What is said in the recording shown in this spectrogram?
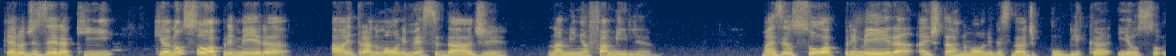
Quero dizer aqui que eu não sou a primeira a entrar numa universidade na minha família mas eu sou a primeira a estar numa universidade pública e eu sou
